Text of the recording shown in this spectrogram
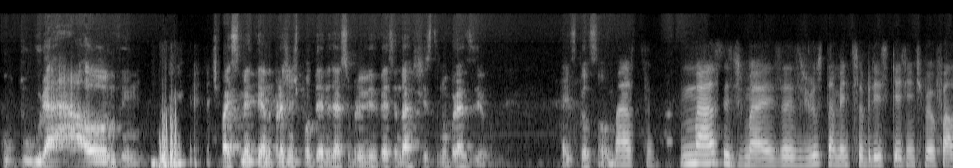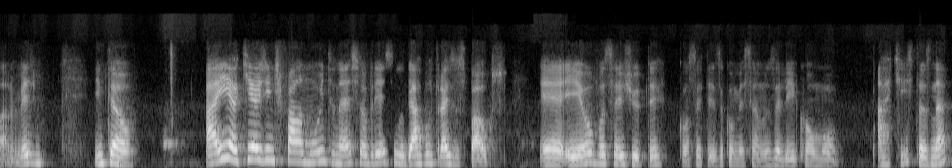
cultural, enfim. A gente vai se metendo para a gente poder né, sobreviver sendo artista no Brasil. É isso que eu sou. Massa, massa demais. É justamente sobre isso que a gente veio falar, não é mesmo? Então, aí aqui a gente fala muito, né, sobre esse lugar por trás dos palcos. É, eu, você Júpiter, com certeza começamos ali como artistas, né?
